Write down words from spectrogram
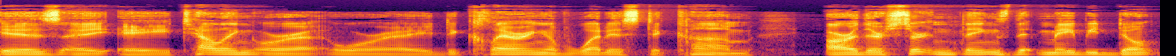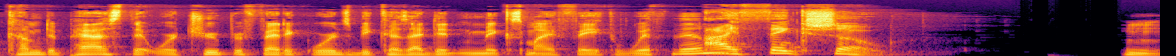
is a, a telling or a, or a declaring of what is to come. Are there certain things that maybe don't come to pass that were true prophetic words because I didn't mix my faith with them? I think so. Hmm.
